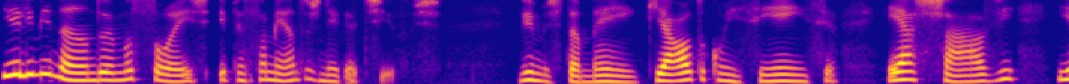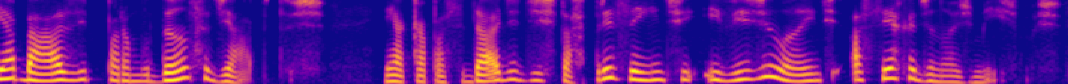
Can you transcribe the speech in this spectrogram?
e eliminando emoções e pensamentos negativos. Vimos também que a autoconsciência é a chave e a base para a mudança de hábitos. É a capacidade de estar presente e vigilante acerca de nós mesmos.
